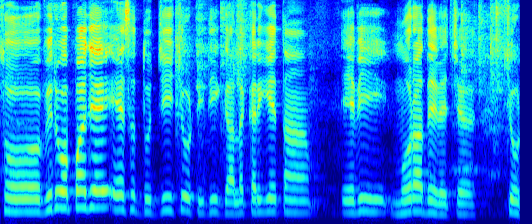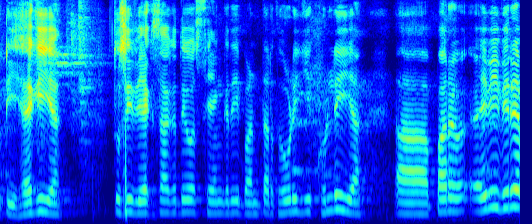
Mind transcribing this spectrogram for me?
ਸੋ ਵੀਰੋ ਆਪਾਂ ਜੇ ਇਸ ਦੂਜੀ ਝੋਟੀ ਦੀ ਗੱਲ ਕਰੀਏ ਤਾਂ ਇਹ ਵੀ ਮੋਹਰਾ ਦੇ ਵਿੱਚ ਝੋਟੀ ਹੈਗੀ ਆ। ਤੁਸੀਂ ਵੇਖ ਸਕਦੇ ਹੋ ਸਿੰਘ ਦੀ ਬੰਤਰ ਥੋੜੀ ਜੀ ਖੁੱਲੀ ਆ। ਪਰ ਇਹ ਵੀ ਵੀਰੇ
